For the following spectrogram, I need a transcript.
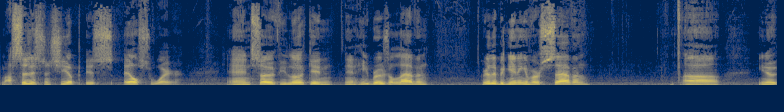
My citizenship is elsewhere. And so if you look in, in Hebrews 11, really beginning in verse 7, uh, you know,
